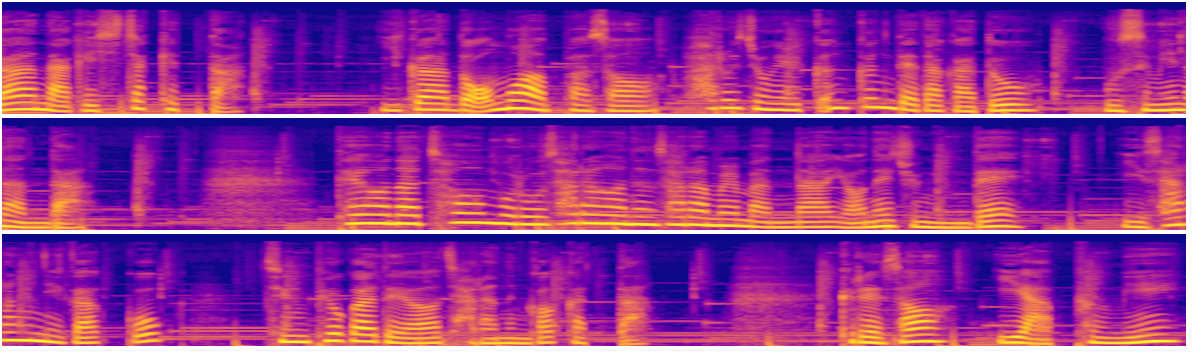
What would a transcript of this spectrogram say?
사랑니가 나기 시작했다. 이가 너무 아파서 하루 종일 끙끙대다가도 웃음이 난다. 태어나 처음으로 사랑하는 사람을 만나 연애 중인데 이 사랑니가 꼭 증표가 되어 자라는 것 같다. 그래서 이 아픔이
